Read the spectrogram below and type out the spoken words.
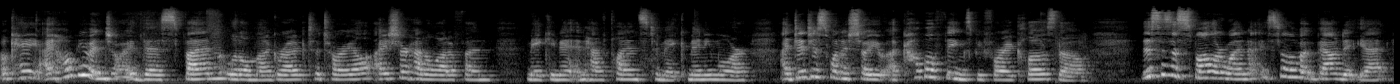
Okay, I hope you enjoyed this fun little mug rug tutorial. I sure had a lot of fun making it and have plans to make many more. I did just want to show you a couple things before I close though. This is a smaller one. I still haven't bound it yet.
